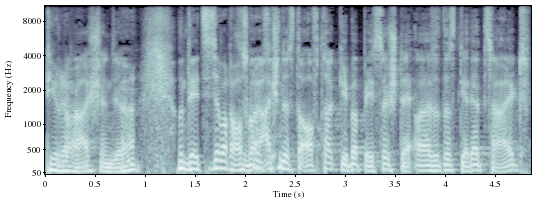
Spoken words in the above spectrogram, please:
Tiere überraschend, haben. ja. Und jetzt ist aber rausgekommen, überraschend, dass der Auftraggeber besser steigt, also dass der, der zahlt,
